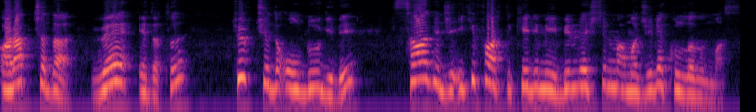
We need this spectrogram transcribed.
Arapçada ve edatı Türkçede olduğu gibi sadece iki farklı kelimeyi birleştirme amacıyla kullanılmaz.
